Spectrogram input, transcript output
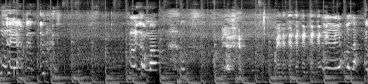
เนี่ยตื่นตื่นมันจะมาเมียเว้ยเต้นเต้นเต้นเต้นเต้นเต้นเอ๊ะฝรั่งจะ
